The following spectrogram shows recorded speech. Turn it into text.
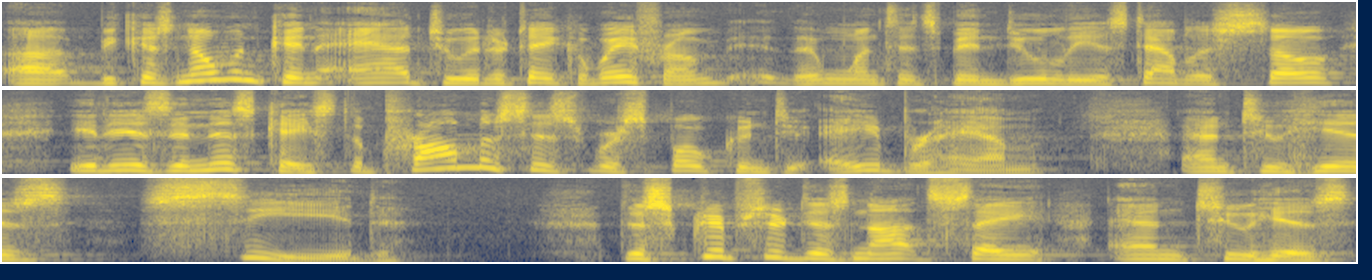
uh, because no one can add to it or take away from it once it's been duly established. So it is in this case. The promises were spoken to Abraham and to his seed. The scripture does not say, and to his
